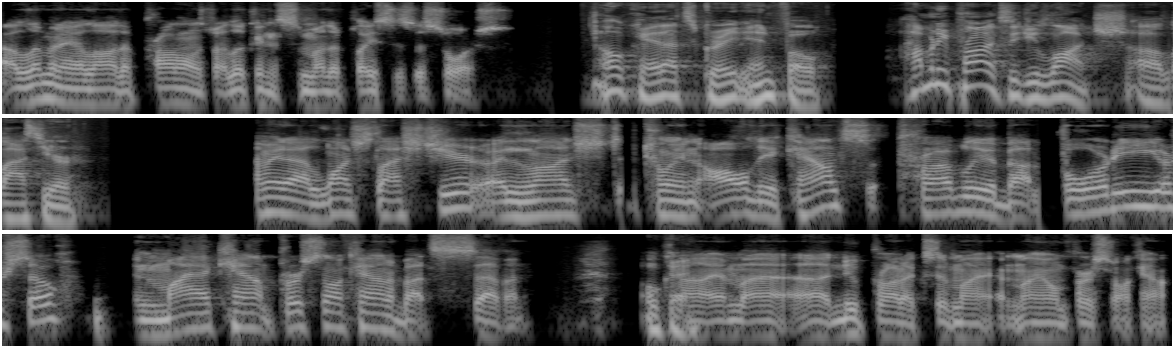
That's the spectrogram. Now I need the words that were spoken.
eliminate a lot of the problems by looking at some other places to source. Okay, that's great info. How many products did you launch uh, last year? I mean, I launched last year. I launched between all the accounts, probably about 40 or so. In my account, personal account, about seven. Okay. Uh, and my uh, new products in my in my own personal account.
